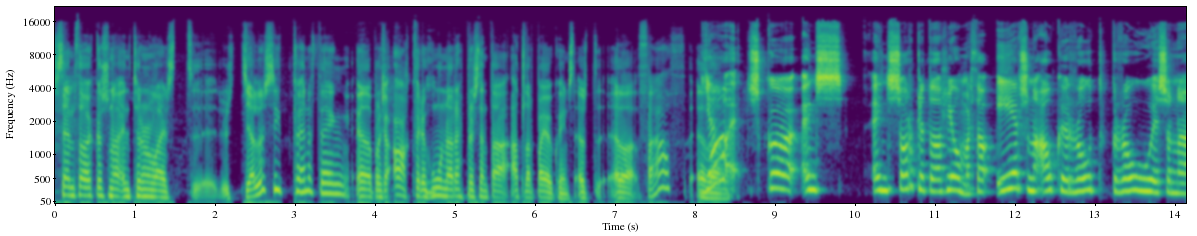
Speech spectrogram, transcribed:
sem þá eitthvað svona internalized uh, jealousy kind of thing eða bara eitthvað, ah, hver er hún að representa allar bioqueens, er, er það það? Eða... Já, sko eins, að það hljómar þá er svona ákveður rót grói svona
